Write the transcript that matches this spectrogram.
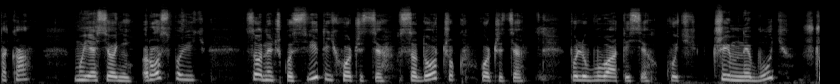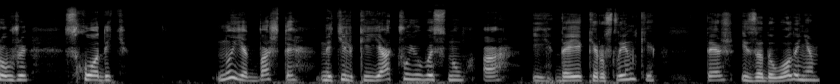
така моя сьогодні розповідь. Сонечко світить, хочеться в садочок, хочеться полюбуватися хоч чим-небудь, що вже сходить. Ну, як бачите, не тільки я чую весну, а і деякі рослинки теж із задоволенням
